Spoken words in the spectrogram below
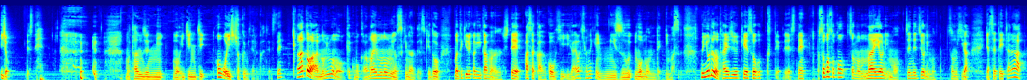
以上ですね。もう単純に、もう一日、ほぼ一食みたいな感じですね。あとは飲み物、結構僕甘いもの飲むの好きなんですけど、まあ、できる限り我慢して、朝買うコーヒー以外は基本的に水を飲んでいます。で、夜の体重計測定でですね、そこそこ、その前よりも、前日よりも、その日が痩せていたら、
